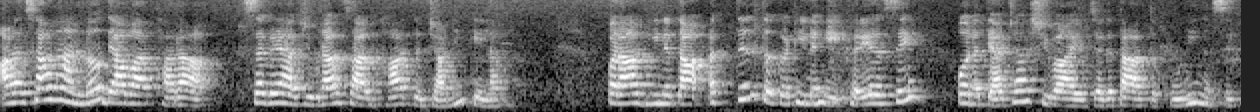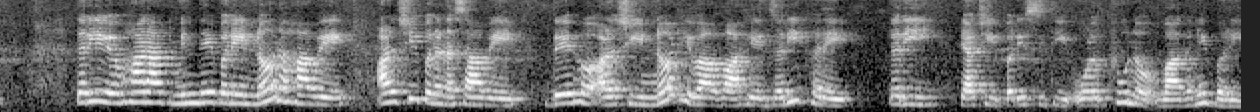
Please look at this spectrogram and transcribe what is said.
आळसाला न द्यावा थारा सगळ्या जीवनाचा घात ज्याने केला. पराधीनता अत्यंत कठीण हे खरे असे पण त्याच्याशिवाय जगतात कोणी नसे. तरी व्यवहारात मिंधेपणे न राहावे आळशीपण नसावे देह आळशी न ठेवावा हे जरी खरे तरी त्याची परिस्थिती ओळखून वागणे बरे.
